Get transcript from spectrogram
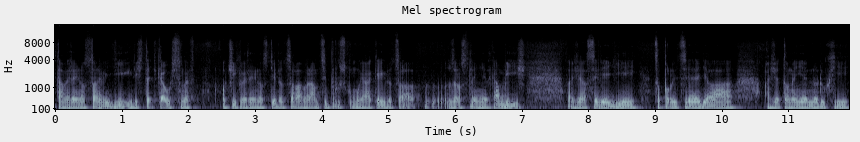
ta veřejnost to nevidí, i když teďka už jsme v očích veřejnosti docela v rámci průzkumu nějakých docela zrostli někam výš, takže asi vědí, co policie dělá a že to není jednoduchý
